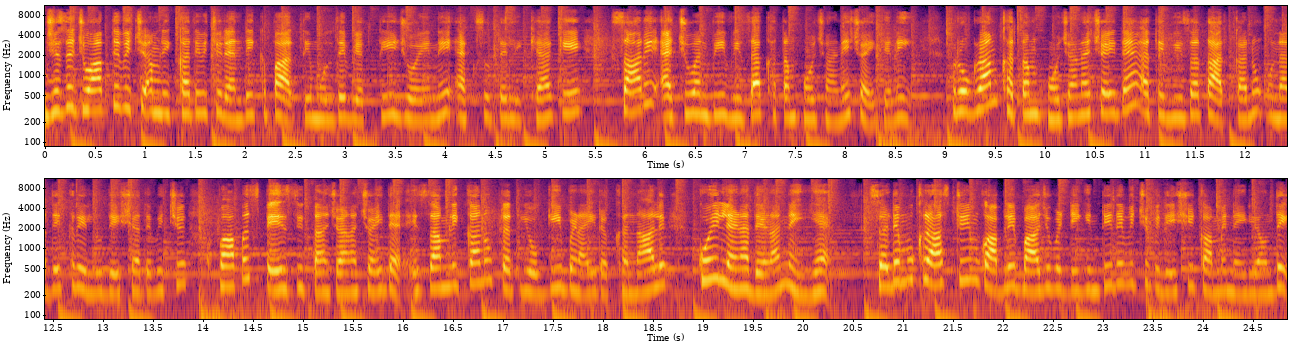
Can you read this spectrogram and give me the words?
ਜਿਸ ਦੇ ਜਵਾਬ ਦੇ ਵਿੱਚ ਅਮਰੀਕਾ ਦੇ ਵਿੱਚ ਰਹਿੰਦੇ ਇੱਕ ਭਾਰਤੀ ਮੂਲ ਦੇ ਵਿਅਕਤੀ ਜੋਏ ਨੇ ਐਕਸ ਉੱਤੇ ਲਿਖਿਆ ਕਿ ਸਾਰੇ H1B ਵੀਜ਼ਾ ਖਤਮ ਹੋ ਜਾਣੇ ਚਾਹੀਦੇ ਨੇ। ਪ੍ਰੋਗਰਾਮ ਖਤਮ ਹੋ ਜਾਣਾ ਚਾਹੀਦਾ ਹੈ ਅਤੇ ਵੀਜ਼ਾ ਧਾਰਕਾਂ ਨੂੰ ਉਹਨਾਂ ਦੇ ਘਰੇਲੂ ਦੇਸ਼ਾਂ ਦੇ ਵਿੱਚ ਵਾਪਸ ਭੇਜ ਦਿੱਤਾ ਜਾਣਾ ਚਾਹੀਦਾ ਹੈ। ਇਸ ਦਾ ਅਮਰੀਕਾ ਨੂੰ ਪ੍ਰਤੀਯੋਗੀ ਬਣਾਈ ਰੱਖਣ ਨਾਲ ਕੋਈ ਲੈਣਾ ਦੇਣਾ ਨਹੀਂ ਹੈ। ਸਾਡੇ ਮੁੱਖ ਰਾਸ਼ਟਰੀ ਮੁਕਾਬਲੇਬਾਜ਼ ਵੱਡੀ ਗਿਣਤੀ ਦੇ ਵਿੱਚ ਵਿਦੇਸ਼ੀ ਕਾਮੇ ਨਹੀਂ ਲਿਆਉਂਦੇ।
